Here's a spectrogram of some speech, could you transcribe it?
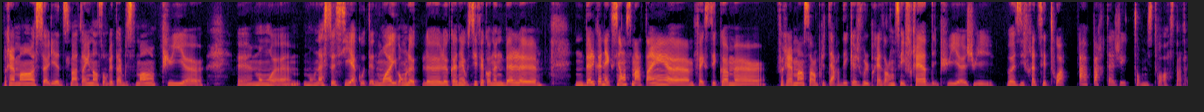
vraiment solide ce matin dans son rétablissement. Puis mon mon associé à côté de moi, Yvon le, le, le connaît aussi, fait qu'on a une belle une belle connexion ce matin. fait que c'est comme vraiment sans plus tarder que je vous le présente, c'est Fred. Et puis je lui vas-y Fred, c'est toi à partager ton histoire ce matin.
